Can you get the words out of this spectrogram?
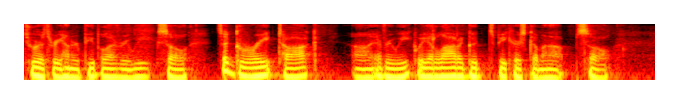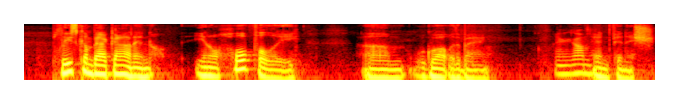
two or three hundred people every week. So it's a great talk uh, every week. We got a lot of good speakers coming up. So please come back on, and you know, hopefully, um, we'll go out with a bang There you go. and finish.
